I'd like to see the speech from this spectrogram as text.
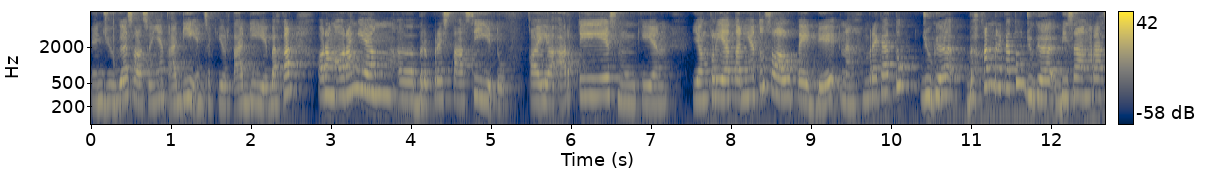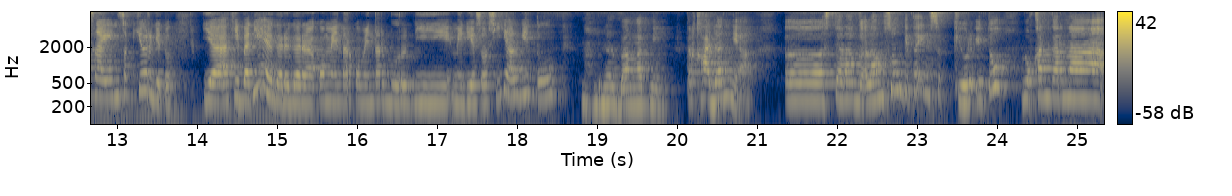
Dan juga salah satunya tadi insecure tadi. Bahkan orang-orang yang e, berprestasi gitu kayak artis mungkin yang kelihatannya tuh selalu pede nah mereka tuh juga bahkan mereka tuh juga bisa ngerasain insecure gitu. Ya akibatnya ya gara-gara komentar-komentar buruk di media sosial gitu. Nah bener banget nih. Terkadang ya eh, secara nggak langsung kita insecure itu bukan karena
